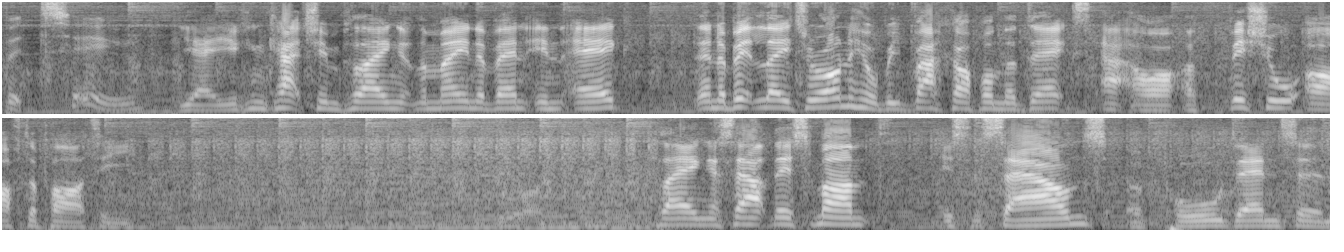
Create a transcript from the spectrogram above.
but two. Yeah, you can catch him playing at the main event in Egg. Then a bit later on, he'll be back up on the decks at our official after party. Playing us out this month is the sounds of Paul Denton.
